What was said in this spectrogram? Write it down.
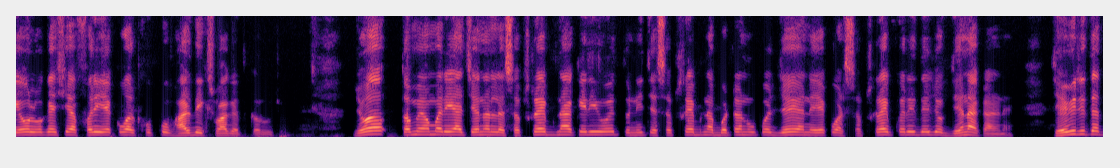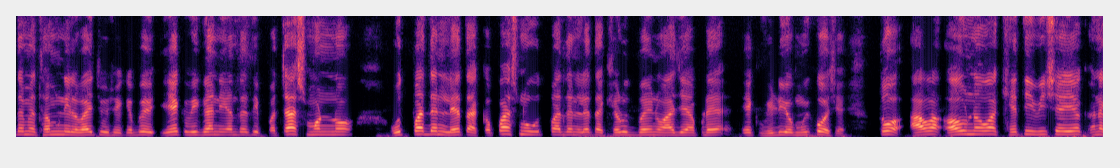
કેવલ વગેશિયા ફરી એકવાર ખૂબ ખૂબ હાર્દિક સ્વાગત કરું છું. જો તમે અમારી આ ચેનલને સબસ્ક્રાઇબ ના કરી હોય તો નીચે સબસ્ક્રાઇબના બટન ઉપર જઈ અને એકવાર સબસ્ક્રાઇબ કરી દેજો જેના કારણે જેવી રીતે તમે થમનીલ વાંચ્યું છે કે ભાઈ એક વીઘાની અંદરથી પચાસ મણનો ઉત્પાદન લેતા, કપાસનું ઉત્પાદન લેતા ખેડૂતભાઈનો આજે આપણે એક વીડિયો મૂક્યો છે. તો આવા અવનવા ખેતી વિષયક અને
